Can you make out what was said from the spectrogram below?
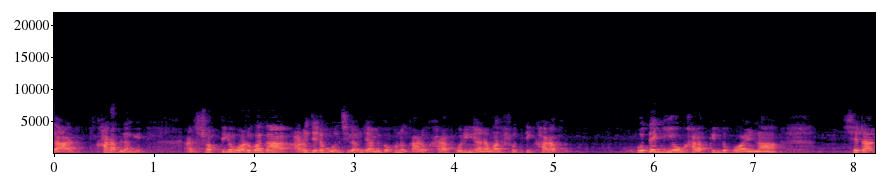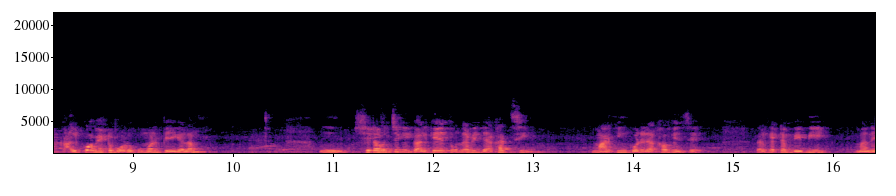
যার খারাপ লাগে। আর সব থেকে বড়ো কথা আরও যেটা বলছিলাম যে আমি কখনো কারও খারাপ করিনি, আর আমার সত্যি খারাপ হতে গিয়েও খারাপ কিন্তু হয় না। সেটা কালকেও আমি একটা বড় প্রমাণ পেয়ে গেলাম। সেটা হচ্ছে কি, কালকে তোমাদের আমি দেখাচ্ছি, মার্কিং করে রাখা হয়েছে। কালকে একটা বেবি মানে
